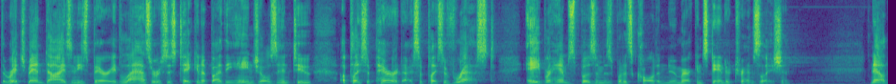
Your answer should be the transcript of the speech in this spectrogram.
The rich man dies and he's buried. Lazarus is taken up by the angels into a place of paradise, a place of rest. Abraham's bosom is what it's called in New American Standard Translation. Now,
